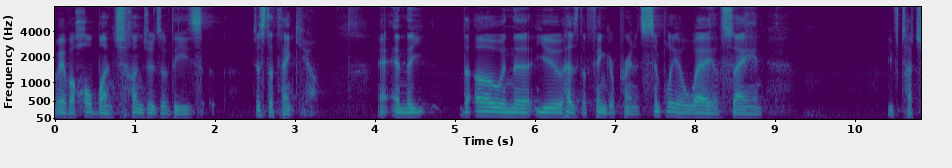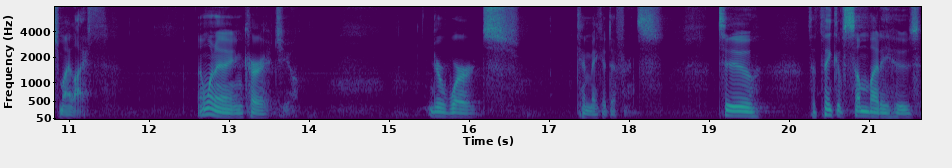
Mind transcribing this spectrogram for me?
we have a whole bunch, hundreds of these, just a thank you. And the, the O and the U has the fingerprint. It's simply a way of saying, You've touched my life. I want to encourage you. Your words can make a difference. To, to think of somebody who's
